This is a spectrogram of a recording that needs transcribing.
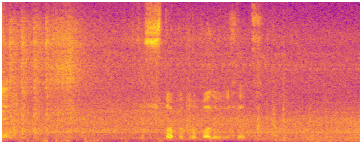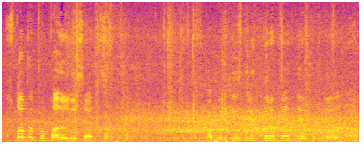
Ні. Стопи пропали в десятці. Стопи пропали в десятці. Або якийсь дріт перебитий, або хто його знає.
